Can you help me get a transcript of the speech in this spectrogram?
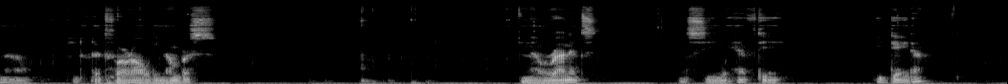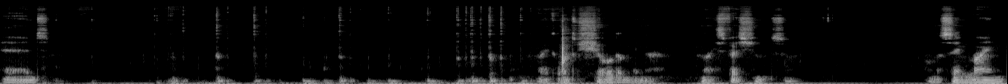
now if you do that for all the numbers now run it you'll see we have the the data and might want to show them in a nice fashion so on the same line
